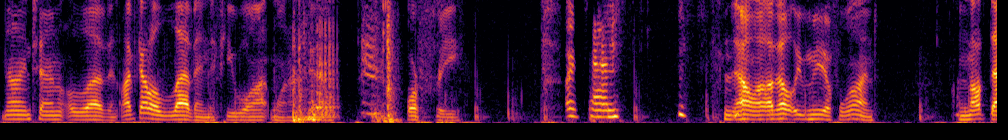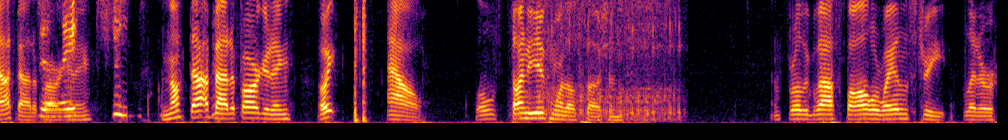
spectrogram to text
nine, ten, eleven. I've got eleven if you want one or two, or three. Or ten. no, uh, that leaves me with one. I'm not that bad at Silly. bargaining. I'm not that bad at bargaining. Oh, wait. Ow. Well, time to use one of those potions. And throw the glass ball away in the street. Litter.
